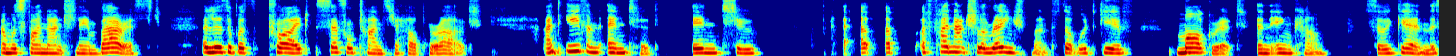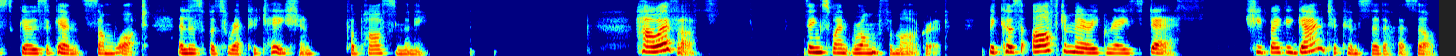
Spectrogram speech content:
and was financially embarrassed, Elizabeth tried several times to help her out and even entered into a, a, a financial arrangement that would give Margaret an income. So again, this goes against somewhat Elizabeth's reputation for parsimony. However, things went wrong for Margaret because after Mary Grey's death, she began to consider herself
